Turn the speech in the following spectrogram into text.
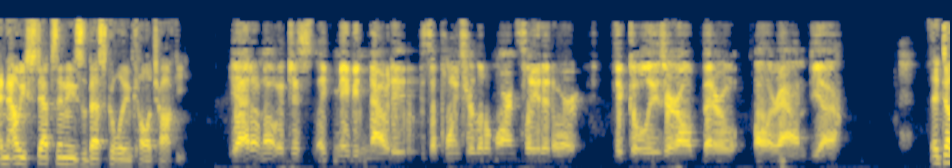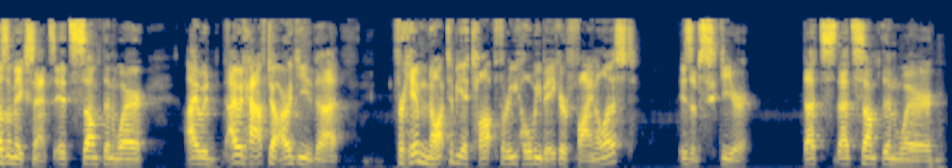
And now he steps in and he's the best goalie in college hockey. Yeah, I don't know. It just like maybe nowadays the points are a little more inflated, or the goalies are all better all around. Yeah, It doesn't make sense. It's something where I would, I would have to argue that for him not to be a top three Hobie Baker finalist is obscure. That's, that's something where,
